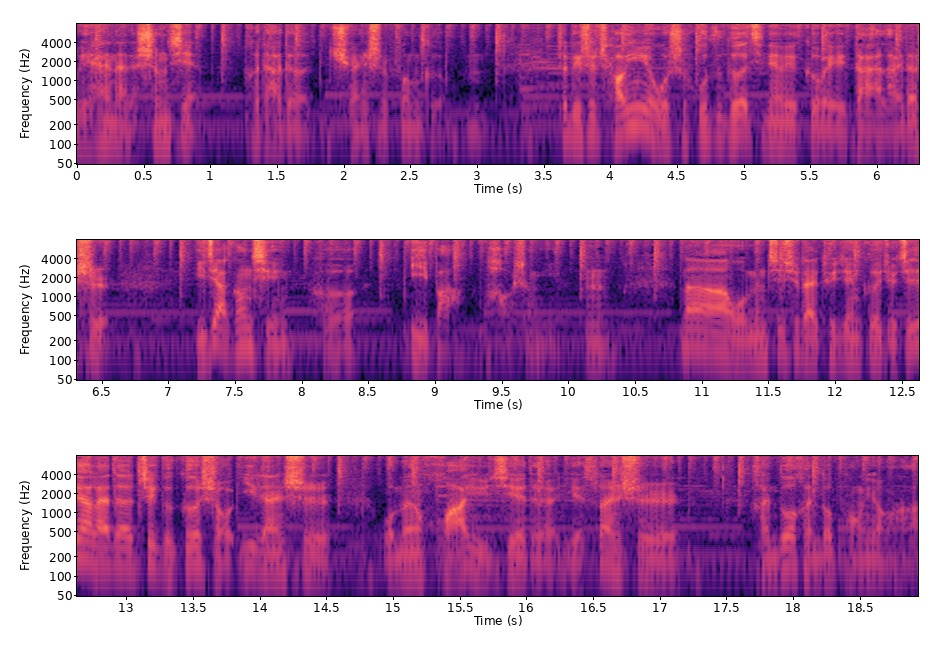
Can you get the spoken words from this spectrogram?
Rihanna 的声线和她的诠释风格。嗯，这里是潮音乐，我是胡子哥，今天为各位带来的是一架钢琴和一把好声音。嗯，那我们继续来推荐歌曲，接下来的这个歌手依然是我们华语界的，也算是很多很多朋友哈。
